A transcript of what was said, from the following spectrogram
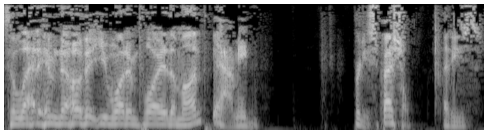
To let him know that you want employee of the month? Yeah, I mean, pretty special that he's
